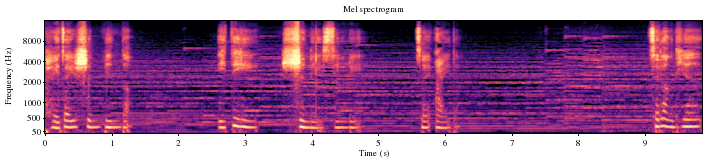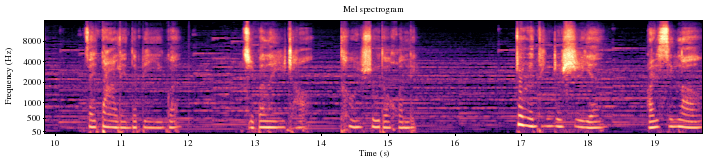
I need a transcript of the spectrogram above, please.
陪在身边的。一定是你心里最爱的。前两天，在大连的殡仪馆举办了一场特殊的婚礼。众人听着誓言，而新郎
